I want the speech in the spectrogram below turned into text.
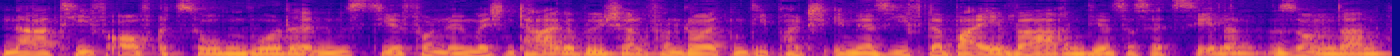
narrativ aufgezogen wurde im Stil von irgendwelchen Tagebüchern von Leuten, die praktisch immersiv dabei waren, die uns das erzählen, sondern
